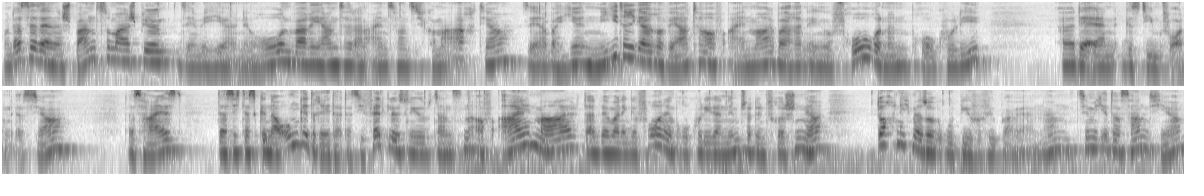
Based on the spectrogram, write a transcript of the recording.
Und das ist ja sehr spannend zum Beispiel, sehen wir hier in der rohen Variante dann 21,8, ja, sehen aber hier niedrigere Werte auf einmal bei den gefrorenen Brokkoli, äh, der dann gesteamt worden ist. Ja? Das heißt, dass sich das genau umgedreht hat, dass die fettlöslichen Substanzen auf einmal, dann wenn man den gefrorenen Brokkoli dann nimmt statt den frischen, ja, doch nicht mehr so gut bioverfügbar werden. Ne? Ziemlich interessant hier.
